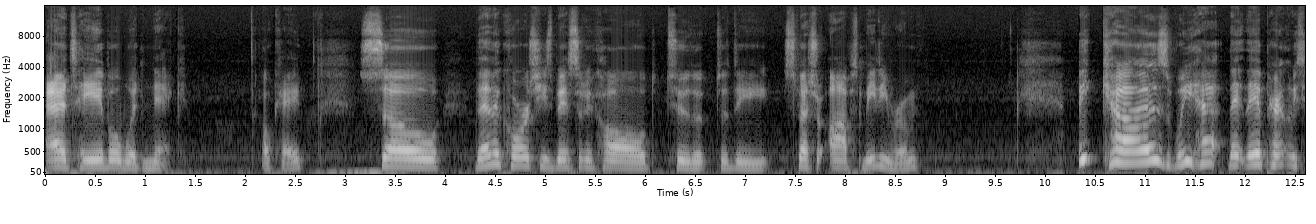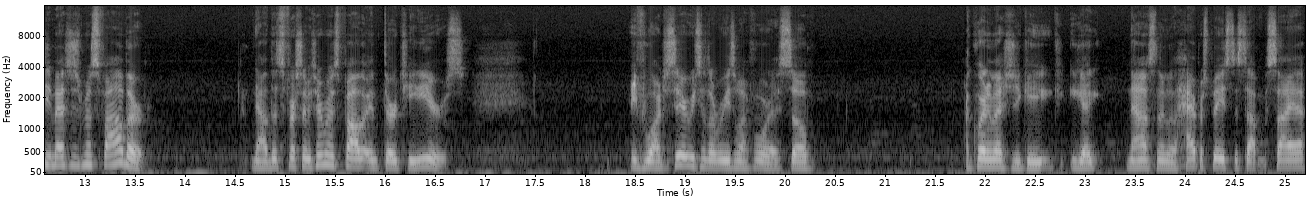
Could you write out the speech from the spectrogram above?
at a table with Nick. Okay, so Then, of course, he's basically called to the to the special ops meeting room because we have they, they apparently see a message from his father. Now, this is the first time he's heard from his father in 13 years. If you watch the series, there's the reason why for this. So, according to message, you get, you get now go to hyperspace to stop Messiah.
